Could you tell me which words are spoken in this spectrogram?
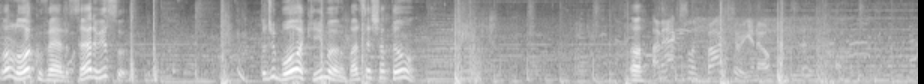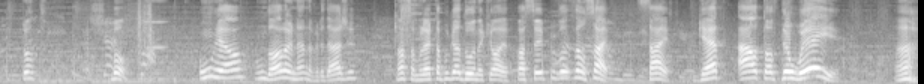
Ô louco, velho. Sério isso? Tô de boa aqui, mano. Para de ser chatão. Ó. Pronto. Bom. Um real, um dólar, né, na verdade. Nossa, a mulher tá bugadona aqui, ó. Passei por você. Não, sai. Sai. Get out of the way. Ah.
